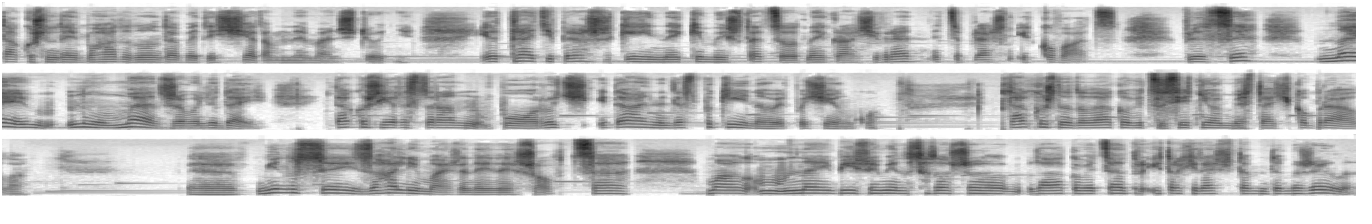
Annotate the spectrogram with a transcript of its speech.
також людей багато, то на тебе йти ще там не менш людні. І от третій пляж, який, на який ми йшли, це от найкращий варіант, це пляж Іковац. Плюси най, ну, менше людей. Також є ресторан поруч, ідеальний для спокійного відпочинку. Також недалеко від сусіднього містечка Брела. Е, мінуси взагалі майже не знайшов. Це найбільший мінус це те, що далеко від центру і трохи далі там, де ми жили.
